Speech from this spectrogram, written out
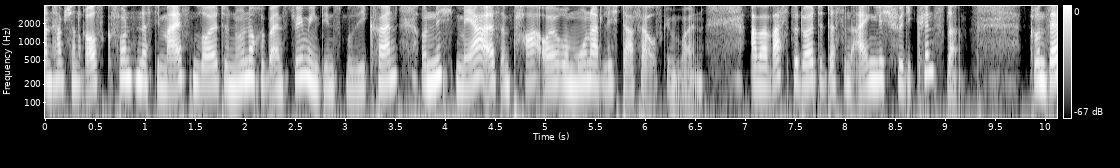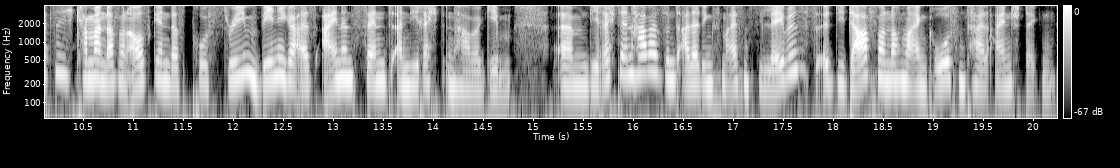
und habe schon rausgefunden, dass die meisten Leute nur noch über einen Streamingdienst Musik hören und nicht mehr als ein paar Euro monatlich dafür ausgeben wollen. Aber was bedeutet das denn eigentlich für die Künstler? Grundsätzlich kann man davon ausgehen, dass pro Stream weniger als einen Cent an die Rechteinhaber geben. Ähm, die Rechteinhaber sind allerdings meistens die Labels, die davon nochmal einen großen Teil einstecken.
